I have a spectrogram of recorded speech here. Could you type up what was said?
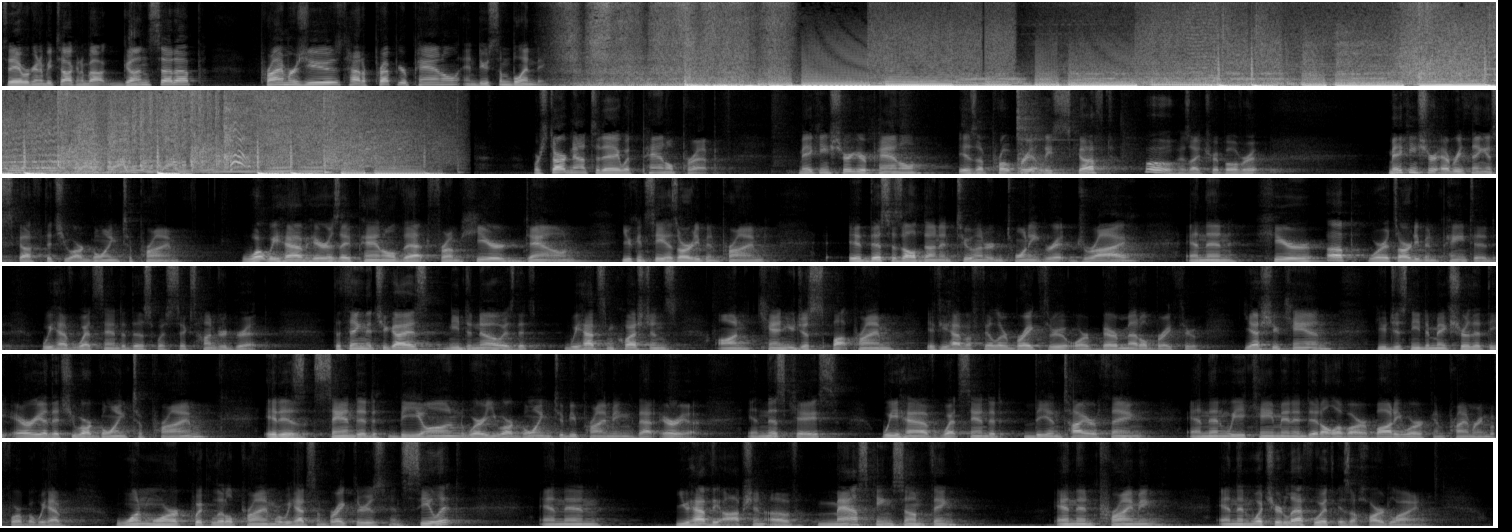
Today we're going to be talking about gun setup, primers used, how to prep your panel, and do some blending. We're starting out today with panel prep. Making sure your panel is appropriately scuffed. Whoa, as I trip over it. Making sure everything is scuffed that you are going to prime. What we have here is a panel that from here down, you can see has already been primed. It, this is all done in 220 grit dry. And then here up where it's already been painted, we have wet sanded this with 600 grit. The thing that you guys need to know is that we had some questions on can you just spot prime if you have a filler breakthrough or bare metal breakthrough. Yes, you can. You just need to make sure that the area that you are going to prime, it is sanded beyond where you are going to be priming that area. In this case, we have wet sanded the entire thing and then we came in and did all of our body work and primering before, but we have one more quick little prime where we had some breakthroughs and seal it. And then you have the option of masking something and then priming. And then what you're left with is a hard line.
